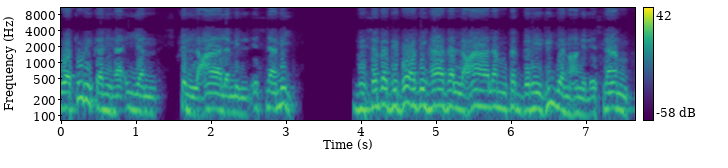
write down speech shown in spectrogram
وترك نهائيا في العالم الإسلامي. بسبب بعد هذا العالم تدريجيا عن الإسلام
